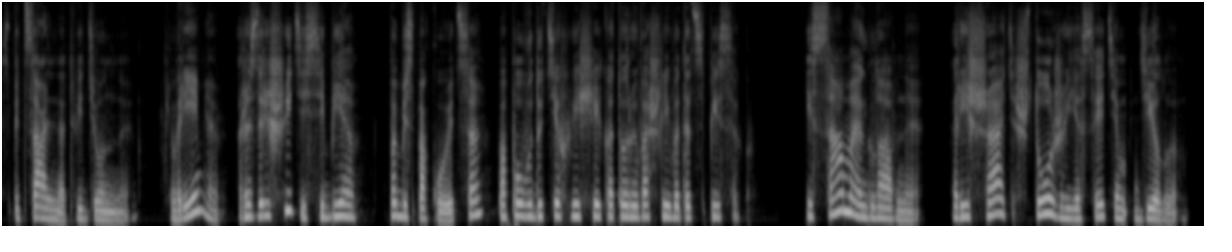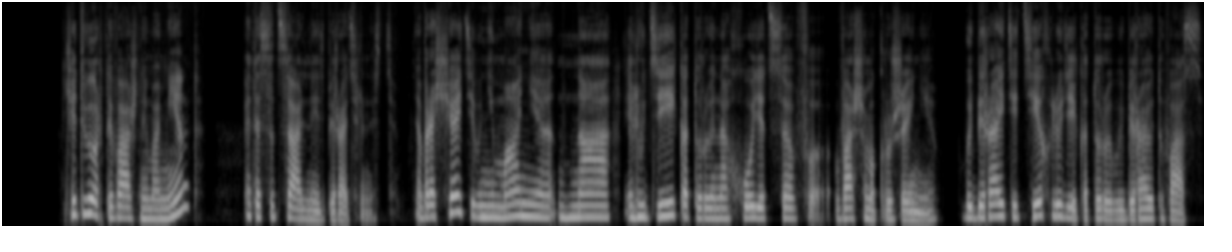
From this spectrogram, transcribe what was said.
специально отведенное время разрешите себе побеспокоиться по поводу тех вещей, которые вошли в этот список. И самое главное, решать, что же я с этим делаю. Четвертый важный момент — это социальная избирательность. Обращайте внимание на людей, которые находятся в вашем окружении. Выбирайте тех людей, которые выбирают вас.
